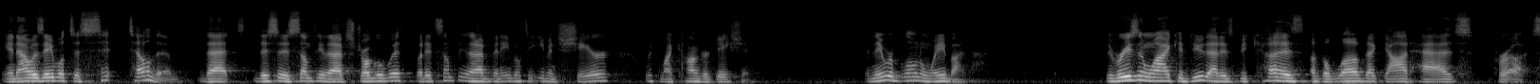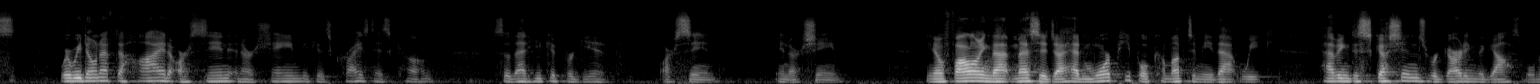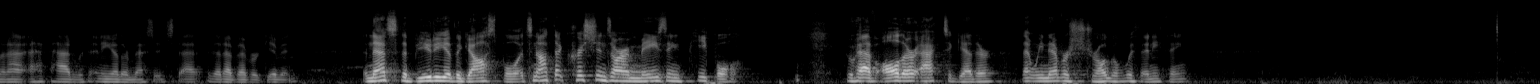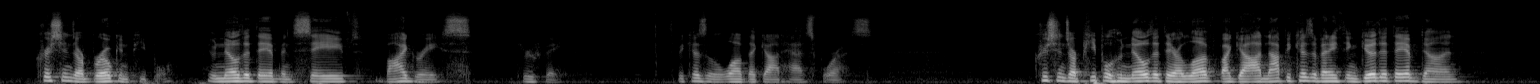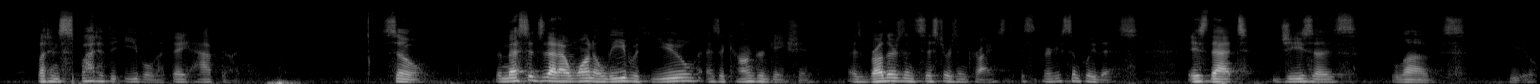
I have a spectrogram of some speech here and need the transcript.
And I was able to sit, tell them that this is something that I've struggled with, but it's something that I've been able to even share with my congregation. And they were blown away by that. The reason why I could do that is because of the love that God has for us, where we don't have to hide our sin and our shame because Christ has come so that he could forgive our sin and our shame. You know, following that message, I had more people come up to me that week having discussions regarding the gospel than I have had with any other message that, that I've ever given. And that's the beauty of the gospel. It's not that Christians are amazing people who have all their act together, that we never struggle with anything. Christians are broken people who know that they have been saved by grace through faith. It's because of the love that God has for us. Christians are people who know that they are loved by God, not because of anything good that they have done, but in spite of the evil that they have done. So, the message that I want to leave with you as a congregation, as brothers and sisters in Christ, is very simply this is that Jesus loves you.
